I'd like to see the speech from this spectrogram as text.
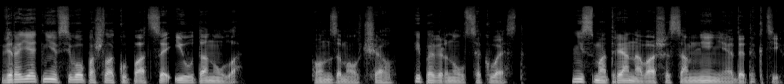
вероятнее всего, пошла купаться и утонула. Он замолчал и повернулся к Уэст. «Несмотря на ваши сомнения, детектив».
